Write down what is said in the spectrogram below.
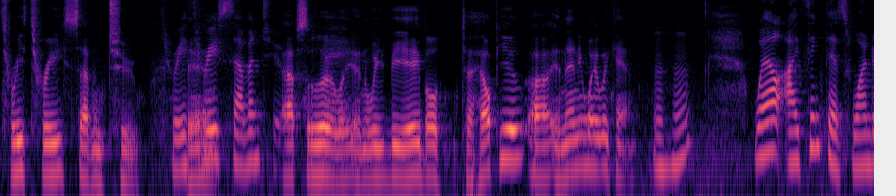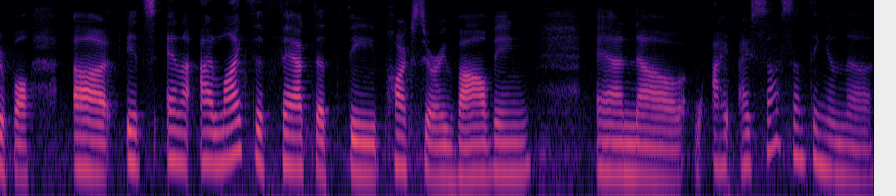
3372. 3372. Absolutely. And we'd be able to help you uh, in any way we can. Well, I think that's wonderful. Uh, it's and I, I like the fact that the parks are evolving, and uh, I, I saw something in the,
